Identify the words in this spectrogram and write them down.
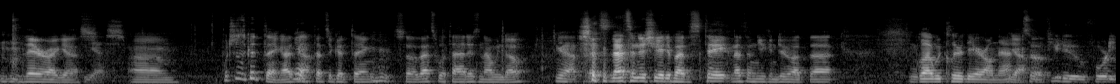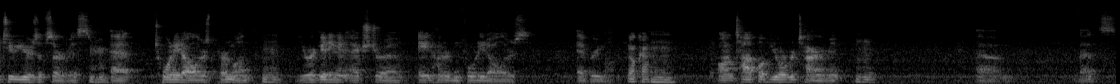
Mhm. there, I guess. Yes. Um, which is a good thing. I Yeah. think that's a good thing. Mhm. So that's what that is. Now we know. Yeah. That's, that's initiated by the state. Nothing you can do about that. I'm glad we cleared the air on that. Yeah. So if you do 42 years of service Mhm. at $20 per month, Mhm. you are getting an extra $840 every month Okay. Mhm. on top of your retirement. Mhm. Um, that's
